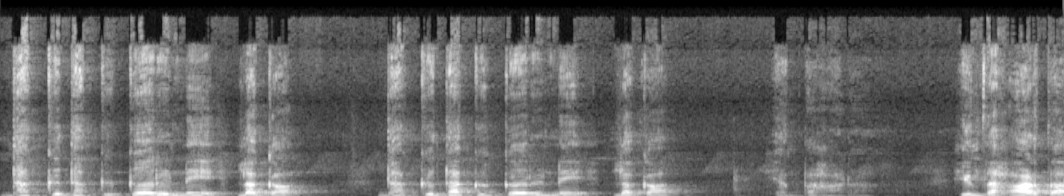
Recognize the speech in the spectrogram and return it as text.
ಧಕ್ ಧಕ್ ಕರುಣೆ ಲಗ, ಧಕ್ ಧಕ್ ಕರುಣೆ ಲಗ ಎಂಥ ಹಾಡ. ಇಂಥ ಹಾಡ್ತಾ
